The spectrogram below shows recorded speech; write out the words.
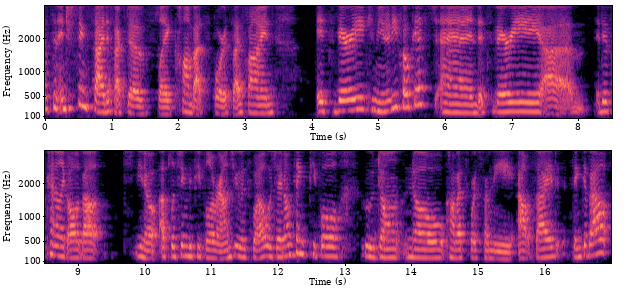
that's an interesting side effect of like combat sports. I find it's very community focused and it's very um, it is kind of like all about you know uplifting the people around you as well which i don't think people who don't know combat sports from the outside think about.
